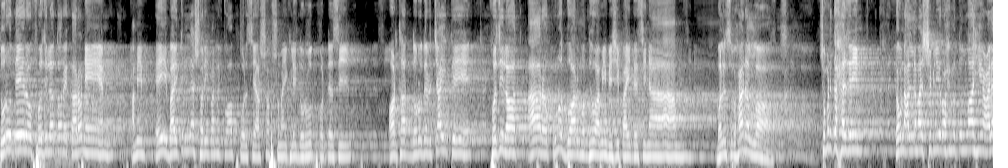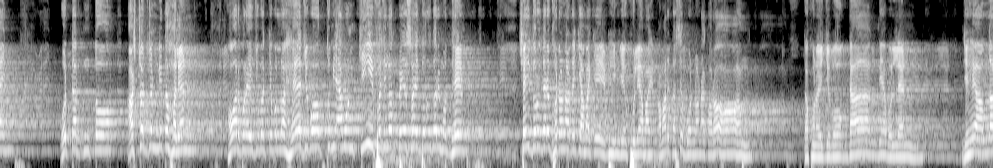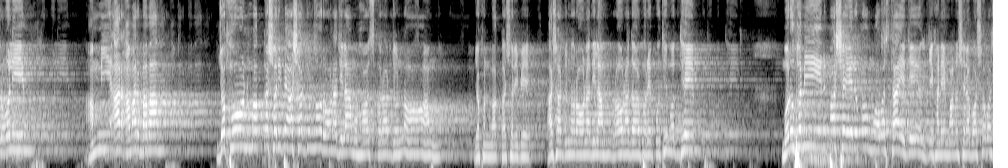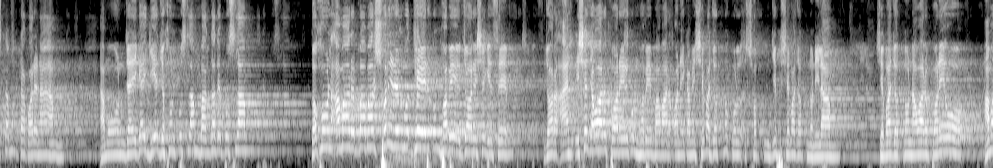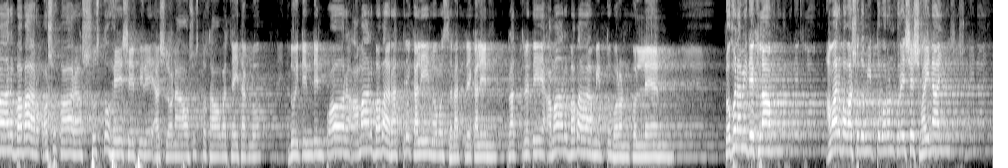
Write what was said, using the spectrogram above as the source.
দরুদের ফজিলতর কারণে আমি এই বাইতুল্লাহ শরীফ আমি তোয়াপ করছি আর সব সময় খালি দরুদ পড়তেছি। অর্থাৎ দরুদের চাইতে ফজিলত আর কোনো দোয়ার মধ্যেও আমি বেশি পাইতেছি না। বলেন সুবহান আল্লাহ হাজরিন, তখন আল্লামা শিবলি রহমতুল্লাহ আলাই অত্যন্ত আশ্চর্যান্বিত হলেন হওয়ার পরে এই যুবককে বলল, হে যুবক, তুমি এমন কি ফজিলত পেয়েছ এই দরুদের মধ্যে? সেই দরুদের ঘটনাটা কি আমাকে ভেঙ্গে খুলে আমার আমার কাছে বর্ণনা কর? তখন ওই যুবক ডাক দিয়ে বললেন, যে হে আল্লাহর অলিম আমি আর আমার বাবা যখন মক্কা শরীফে আসার জন্য রওনা দিলাম হজ করার জন্য, যখন মক্কা শরীফে আসার জন্য রওনা দিলাম, রওনা দেওয়ার পরে পথিমধ্যে মরুভূমির পাশে এরকম অবস্থায় যে যেখানে মানুষেরা বসবাস তেমনটা করে না। এমন জায়গায় গিয়ে যখন পুষলাম, বাগদাদে পুষলাম, তখন আমার বাবার শরীরের মধ্যে এরকম ভাবে জ্বর এসে গেছে। জ্বর এসে যাওয়ার পর এরকম ভাবে বাবার অনেক আমি সেবা যত্ন যে সেবা যত্ন নিলাম। সেবা যত্ন নেওয়ার পরেও আমার বাবার অসুখ আর সুস্থ হয়ে সে ফিরে আসলো না। অসুস্থতা অবস্থায় থাকল। দুই তিন দিন পর আমার বাবা রাত্রেকালীন অবস্থা রাত্রেকালীন রাত্রেতে আমার বাবা মৃত্যুবরণ করলেন। তখন আমি দেখলাম, আমার বাবা শুধু মৃত্যুবরণ করে শেষ হয় নাই।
